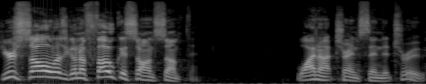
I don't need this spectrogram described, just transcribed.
your soul is going to focus on something. Why not transcendent truth?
